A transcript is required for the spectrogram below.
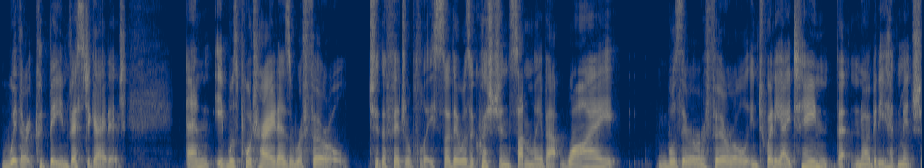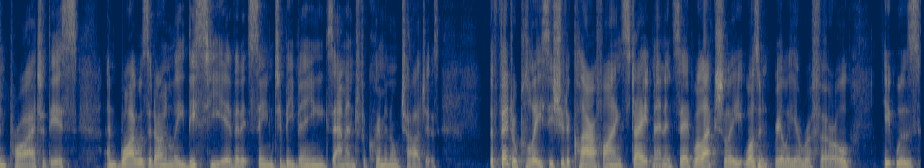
whether it could be investigated. And it was portrayed as a referral to the federal police. So there was a question suddenly about why was there a referral in 2018 that nobody had mentioned prior to this? And why was it only this year that it seemed to be being examined for criminal charges? The federal police issued a clarifying statement and said, well, actually, it wasn't really a referral. It was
